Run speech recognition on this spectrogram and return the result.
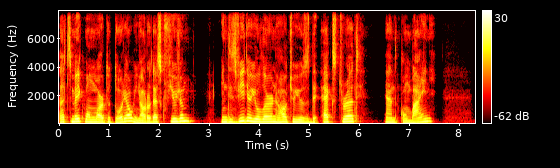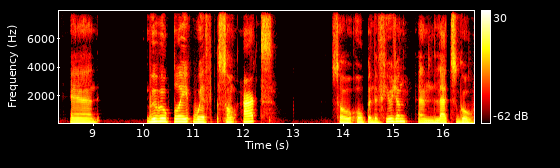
Let's make one more tutorial in Autodesk Fusion. In this video you'll learn how to use the extrude and combine and we will play with some arcs. So open the Fusion and let's go.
